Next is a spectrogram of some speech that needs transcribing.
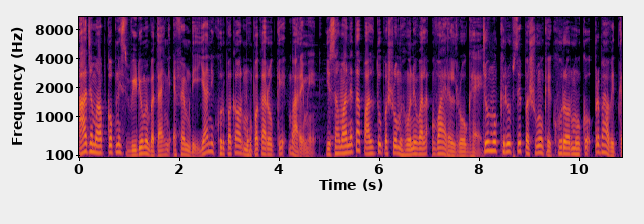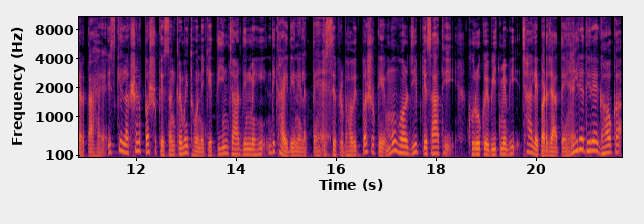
आज हम आपको अपने इस वीडियो में बताएँगे एफएमडी यानी खुरपका और मुंहपका रोग के बारे में। ये सामान्यतः पालतू पशुओं में होने वाला वायरल रोग है, जो मुख्य रूप से पशुओं के खुर और मुँह को प्रभावित करता है। इसके लक्षण पशु के संक्रमित होने के तीन चार दिन में ही दिखाई देने लगते हैं। इससे प्रभावित पशु के मुँह और जीप के साथ ही खुरों के बीच में भी छाले पड़ जाते हैं। धीरे धीरे घाव का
